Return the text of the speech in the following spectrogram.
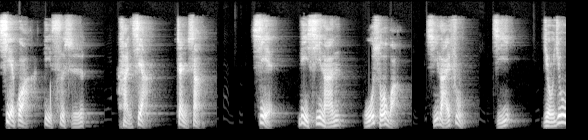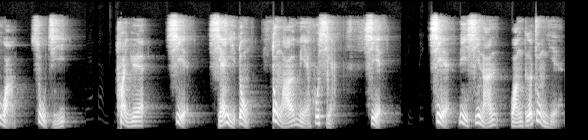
谢卦第四十，坎下震上。谢，利西南，无所往，其来复，吉。有攸往，速吉。彖曰：谢，险以动，动而免乎险。谢，谢利西南，往得众也。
